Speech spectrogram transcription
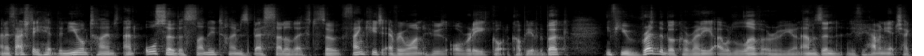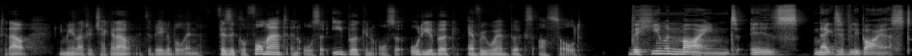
and it's actually hit the New York Times and also the Sunday Times bestseller list. So thank you to everyone who's already got a copy of the book. If you've read the book already, I would love a review on Amazon. And if you haven't yet checked it out, you may like to check it out. It's available in physical format and also ebook and also audiobook everywhere books are sold the human mind is negatively biased.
